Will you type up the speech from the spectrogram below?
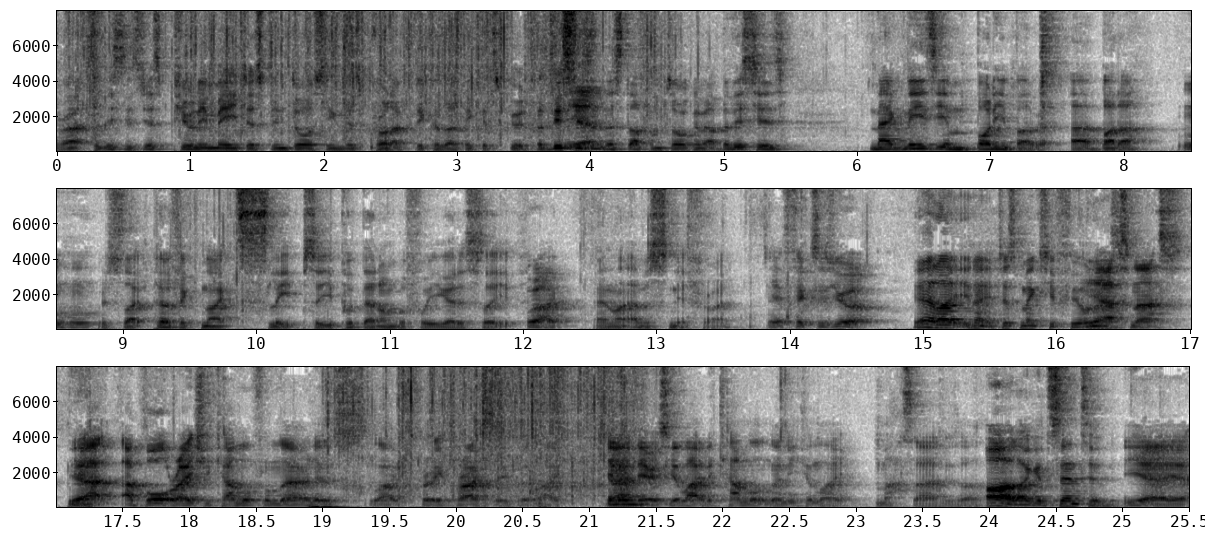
right? So this is just purely me just endorsing this product because I think it's good. But this Yeah. isn't the stuff I'm talking about. But this is magnesium body butter, uh, butter hmm which is like perfect night's sleep. So you put that on before you go to sleep Right. and like have a sniff, right? It fixes you up. Yeah, like you know, it just makes you feel Yeah, nice. it's nice. Yeah. Yeah, I, I bought Rachel candle from there, and it was like pretty pricey. But like, the Yeah. idea is you light the candle, and then you can like massage as well. Oh, like it's scented. Yeah, yeah.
